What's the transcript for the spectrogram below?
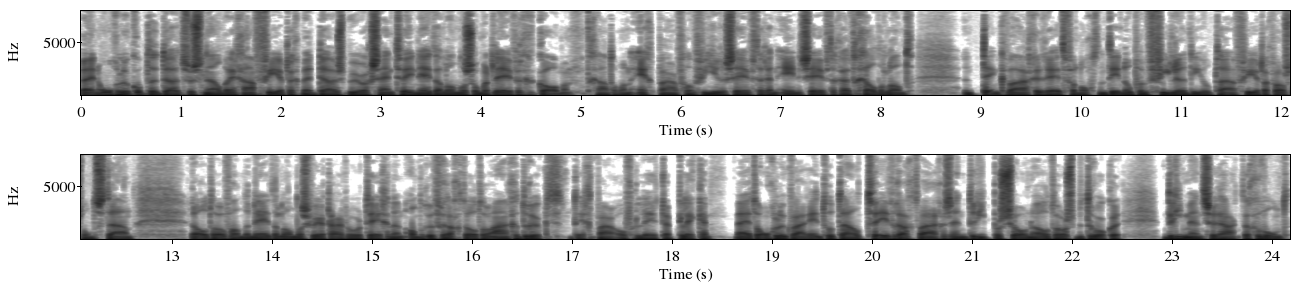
Bij een ongeluk op de Duitse snelweg A40 bij Duisburg zijn twee Nederlanders om het leven gekomen. Het gaat om een echtpaar van 74 en 71 uit Gelderland. Een tankwagen reed vanochtend in op een file die op de A40 was ontstaan. De auto van de Nederlanders werd daardoor tegen een andere vrachtauto aangedrukt. Het echtpaar overleed ter plekke. Bij het ongeluk waren in totaal twee vrachtwagens en drie personenauto's betrokken. Drie mensen raakten gewond.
